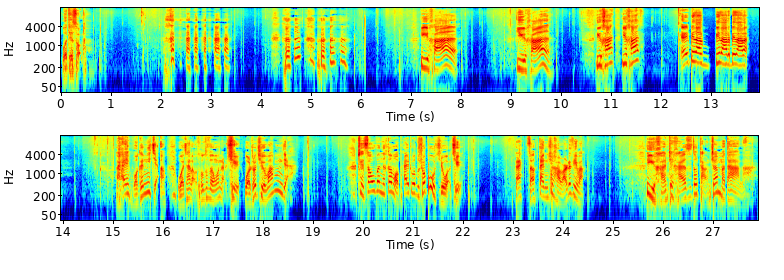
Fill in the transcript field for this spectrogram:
我得走了。哈哈哈哈哈！哈！雨涵，雨涵，雨涵，雨涵！哎，别打了，别打了，别打了！哎，我跟你讲，我家老头子问我哪儿去，我说去汪家。这糟问的跟我拍桌子说不许我去。来，走，带你去好玩的地方。雨涵这孩子都长这么大了，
